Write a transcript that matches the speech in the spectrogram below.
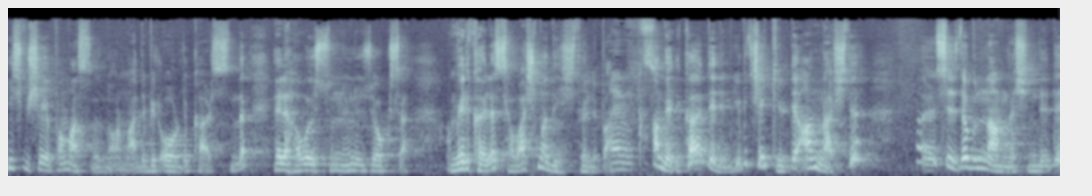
Hiçbir şey yapamazsınız normalde bir ordu karşısında. Hele hava üstünlüğünüz yoksa. Amerika ile savaşmadı hiç Taliban. Evet. Amerika dediğim gibi çekildi, anlaştı. Ee, siz de bununla anlaşın dedi.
